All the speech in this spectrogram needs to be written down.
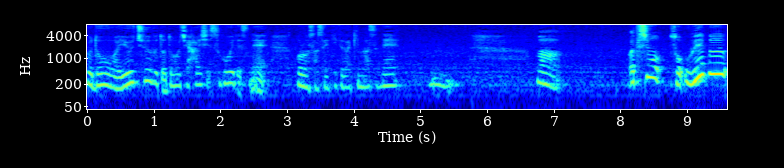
ク堂は YouTube と同時配信すごいですね。フォローさせていただきますね、うん、まあ私もそうウェブ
